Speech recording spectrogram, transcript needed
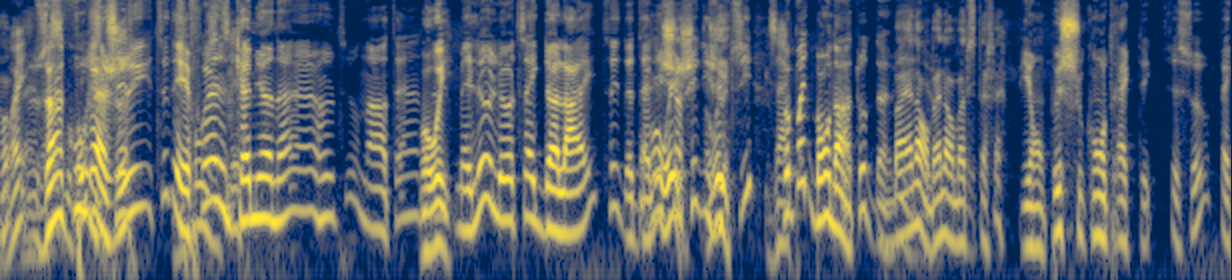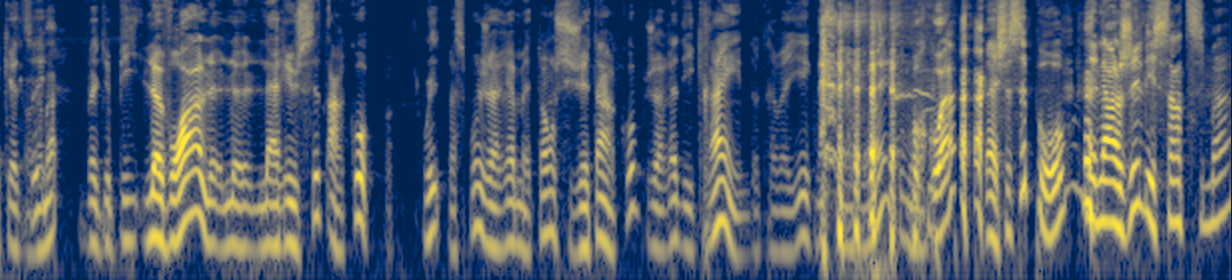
Oh, Ouais. ben, Vous encouragez. Tu sais, des fois, positif. le camionneur, tu sais, on entend. Oui. Mais là, là, tu sais, avec de l'aide, tu sais, de- d'aller Oui, chercher des oui. outils. Tu Exact. peux pas être bon dans tout. dans ben non, ben non, ben tout à fait. Puis on peut se sous-contracter, c'est ça. Fait que, tu sais, puis le voir, le- le- la réussite en couple. Oui. Parce que moi, j'aurais, mettons, si j'étais en couple, j'aurais des craintes de travailler avec mon conjoint. pourquoi? ben, je sais pas. Mélanger les sentiments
